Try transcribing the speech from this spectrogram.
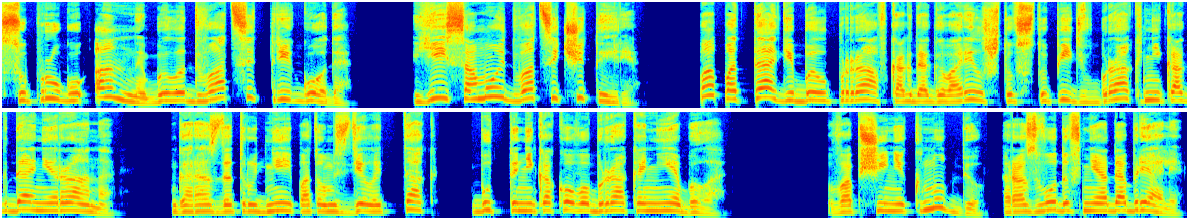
Супругу Анны было 23 года, ей самой 24. Папа Таги был прав, когда говорил, что вступить в брак никогда не рано. Гораздо труднее потом сделать так, будто никакого брака не было. В общине Кнутбю разводов не одобряли.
